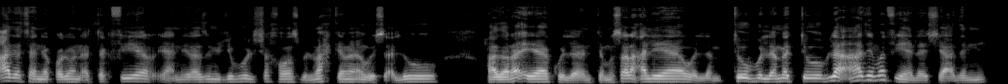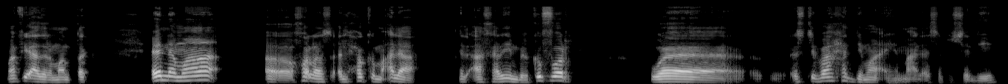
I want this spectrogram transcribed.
عادة يقولون التكفير يعني لازم يجيبوا الشخص بالمحكمة ويسألوه هذا رأيك ولا أنت مصر عليه ولا متوب ولا متوب لا هذه ما فيها الأشياء ذني ما في هذا المنطق. إنما آه، خلص الحكم على الآخرين بالكفر واستباحة دمائهم مع الأسف الشديد.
